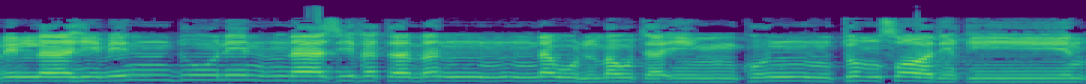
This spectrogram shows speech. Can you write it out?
لله من دون الناس فتمنوا الموت إن كنتم صادقين.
